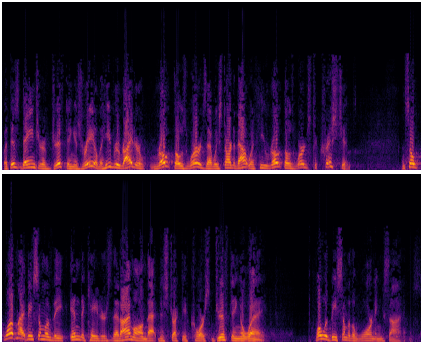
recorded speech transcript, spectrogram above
But this danger of drifting is real. The Hebrew writer wrote those words that we started out with. He wrote those words to Christians. And so what might be some of the indicators that I'm on that destructive course, drifting away? What would be some of the warning signs?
